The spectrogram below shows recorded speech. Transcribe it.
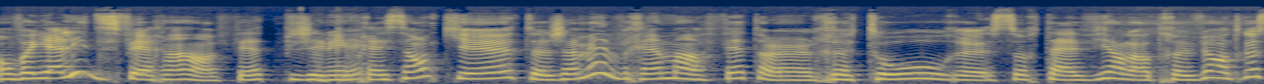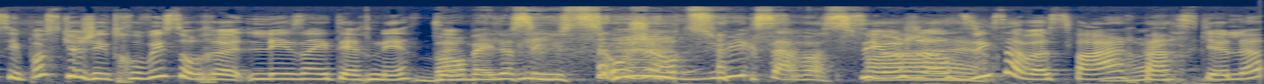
on va y aller différent, en fait. Puis j'ai l'impression que tu jamais vraiment fait un retour euh, sur ta vie en entrevue. En tout cas, c'est pas ce que j'ai trouvé sur euh, les internets. Bon, ben là, c'est aujourd'hui que ça va se c'est faire. aujourd'hui que ça va se faire Ouais. parce que là,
